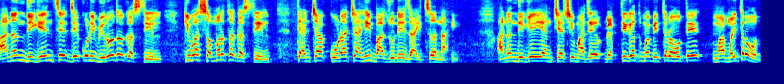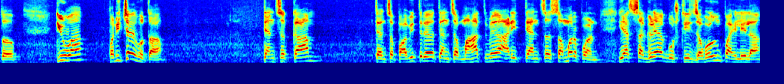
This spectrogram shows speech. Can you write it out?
आनंद दिघेंचे जे कोणी विरोधक असतील किंवा समर्थक असतील त्यांच्या कोणाच्याही बाजूने जायचं नाही. आनंद दिघे यांच्याशी माझे व्यक्तिगत मित्र होते मा मैत्र होतं किंवा परिचय होता. त्यांचं काम त्यांचं पावित्र्य त्यांचं महात्म्य आणि त्यांचं समर्पण या सगळ्या गोष्टी जवळून पाहिलेला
